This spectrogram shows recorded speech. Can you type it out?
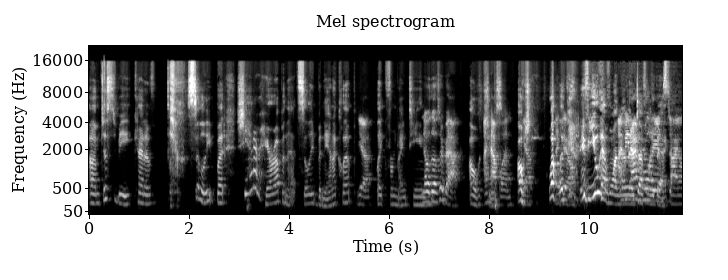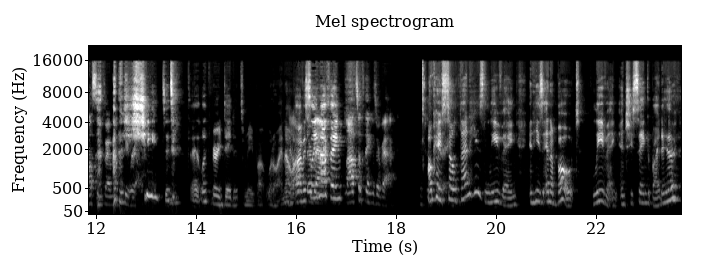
um, just to be kind of silly, but she had her hair up in that silly banana clip, Yeah. like from 19. No, those are back. Oh, I have one. Oh, yeah. Well, if, if you have one, then I mean, they're I'm definitely really in back. style since I went to be real. she did. It looked very dated to me, but what do I know? No, Obviously, nothing. Lots of things are back. Okay, scary. so then he's leaving, and he's in a boat leaving, and she's saying goodbye to him.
